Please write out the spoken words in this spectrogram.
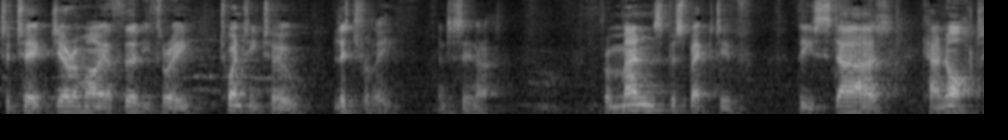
to take Jeremiah 33 22 literally and to say that. From man's perspective, these stars cannot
